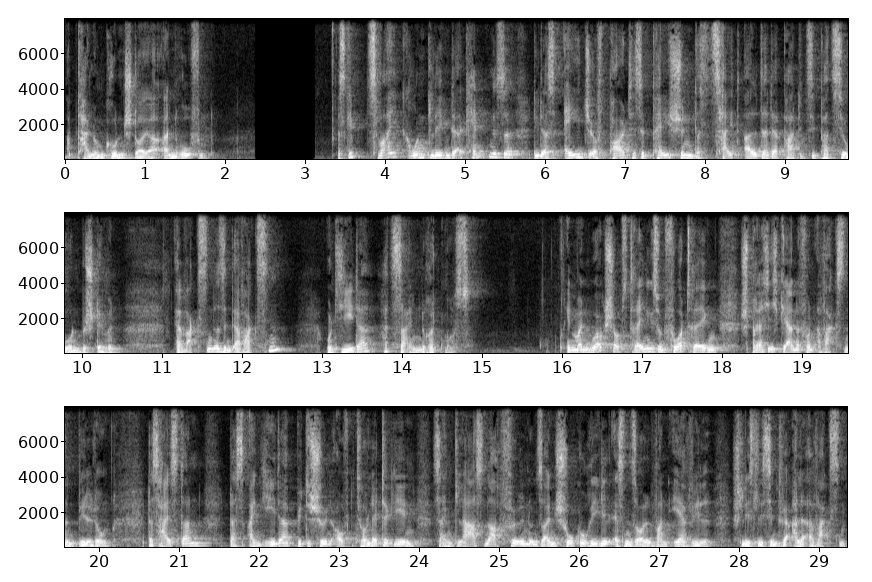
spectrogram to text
Abteilung Grundsteuer anrufen. Es gibt zwei grundlegende Erkenntnisse, die das Age of Participation, das Zeitalter der Partizipation bestimmen. Erwachsene sind erwachsen und jeder hat seinen Rhythmus. In meinen Workshops, Trainings und Vorträgen spreche ich gerne von Erwachsenenbildung. Das heißt dann, dass ein jeder bitteschön auf die Toilette gehen, sein Glas nachfüllen und seinen Schokoriegel essen soll, wann er will. Schließlich sind wir alle erwachsen.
